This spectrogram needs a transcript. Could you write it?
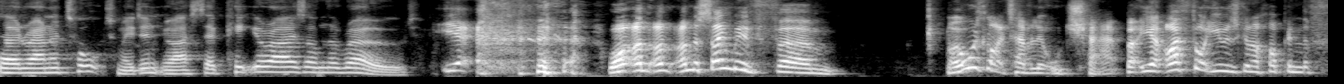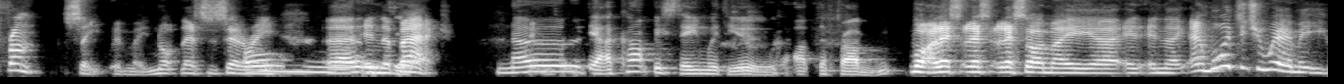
turn around and talk to me, didn't you? I said, keep your eyes on the road. Yeah. well, I'm, I'm, I'm the same with. Um, I always like to have a little chat, but yeah, I thought you was going to hop in the front seat with me, not necessarily Oh, uh, in the dear. back. No, yeah, I can't be seen with you up the front. Well, unless unless, unless I'm a uh, in, in the. And why did you wear me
